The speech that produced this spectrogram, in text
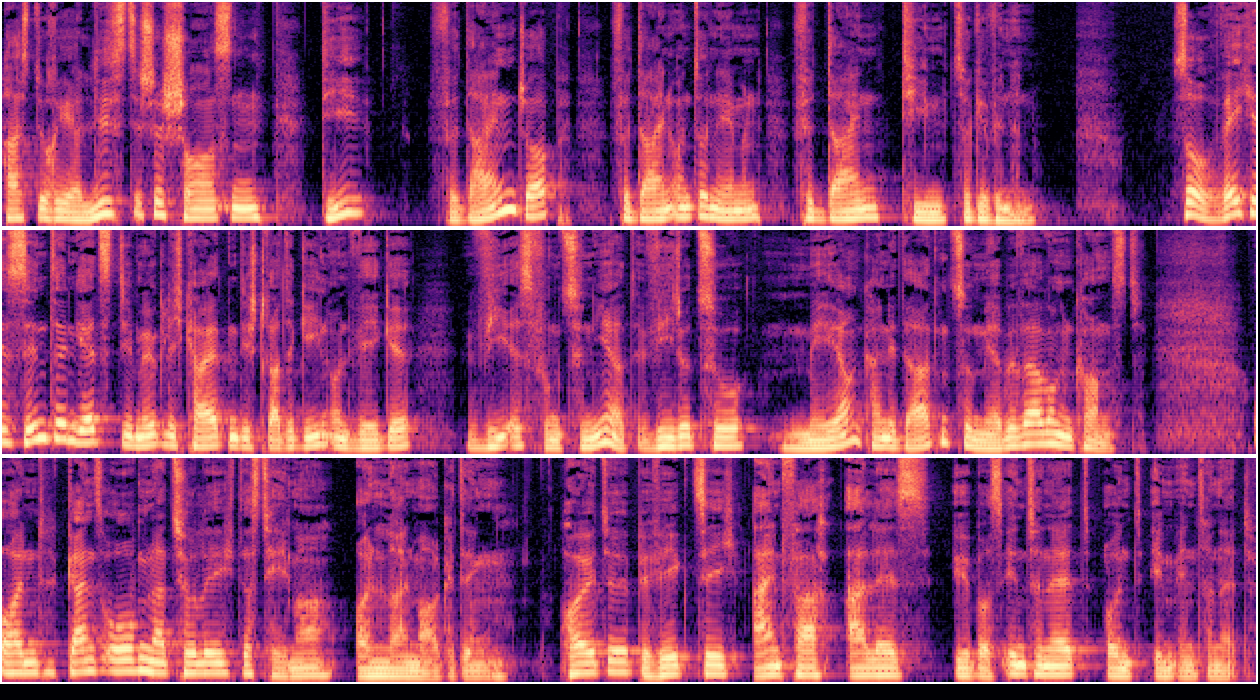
hast du realistische Chancen, die für deinen Job, für dein Unternehmen, für dein Team zu gewinnen. So, welche sind denn jetzt die Möglichkeiten, die Strategien und Wege, wie es funktioniert, wie du zu mehr Kandidaten, zu mehr Bewerbungen kommst? Und ganz oben natürlich das Thema Online-Marketing. Heute bewegt sich einfach alles übers Internet und im Internet.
